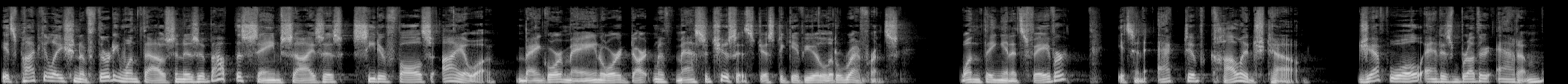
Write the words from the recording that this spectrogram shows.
Its population of 31,000 is about the same size as Cedar Falls, Iowa, Bangor, Maine, or Dartmouth, Massachusetts, just to give you a little reference. One thing in its favor, it's an active college town. Jeff Wool and his brother Adam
